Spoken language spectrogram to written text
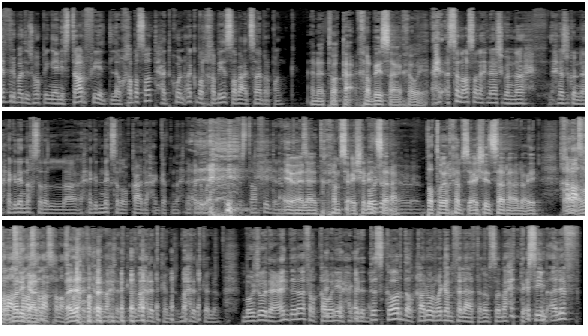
everybody's hoping يعني ستار فيلد لو خبصت حتكون أكبر خبيصه بعد سايبر بانك أنا أتوقع خبيصة يا خوي إحنا استنى أصلا إحنا إيش قلنا؟ إحنا إيش قلنا؟ إحنا قاعدين نخسر إحنا قاعدين نكسر القاعدة حقتنا. إحنا ستار فيلد أيوه لا 25 سنة. تطوير 25 سنة لؤي. خلاص خلاص خلاص خلاص خلاص ما حنتكلم ما حنتكلم ما حنتكلم موجودة عندنا في القوانين حقت الديسكورد القانون رقم ثلاثة. لو سمحت تقسيم ألف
